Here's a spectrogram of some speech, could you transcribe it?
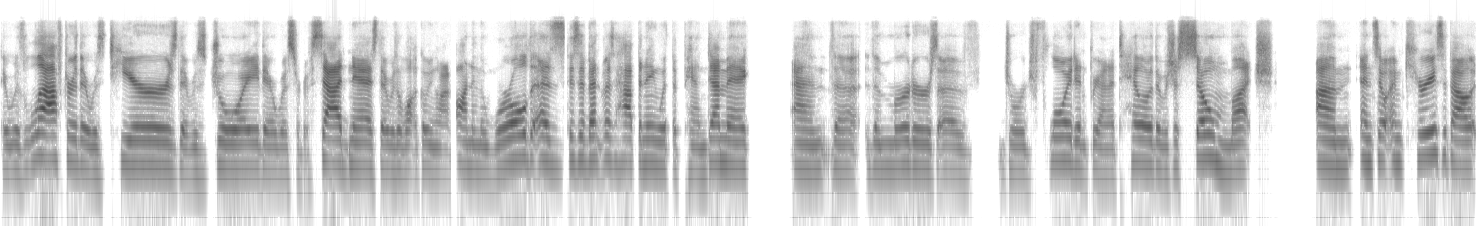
there was laughter there was tears tears, there was joy, there was sort of sadness, there was a lot going on, on in the world as this event was happening with the pandemic and the the murders of George Floyd and Breonna Taylor. There was just so much. Um, and so I'm curious about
